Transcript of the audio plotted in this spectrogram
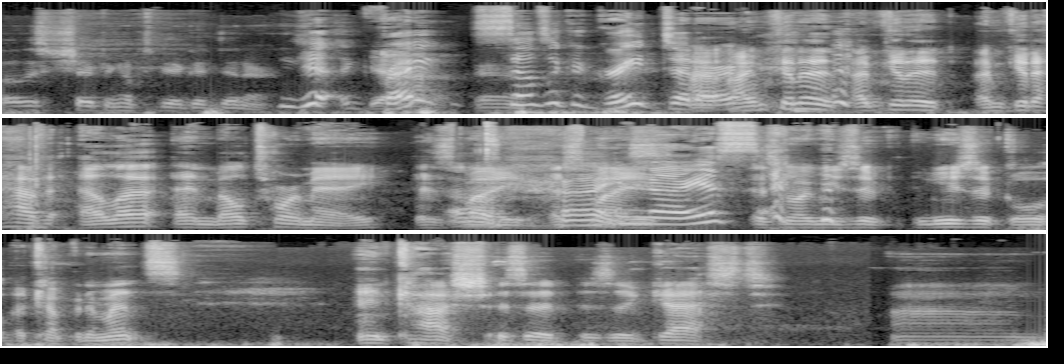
well, this is shaping up to be a good dinner. yeah, Yeah. right? Yeah. Sounds like a great dinner. I, I'm gonna, I'm gonna, I'm gonna have Ella and Mel Torme as Oh, my, as my, nice. nice. as my music, musical accompaniments. And gosh, as a, as a guest, um,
